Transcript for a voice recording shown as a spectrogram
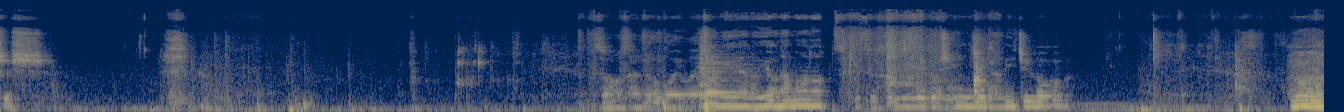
しよしそうさ覚えはエリアのようなもの突き進んでく信じた道をふう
